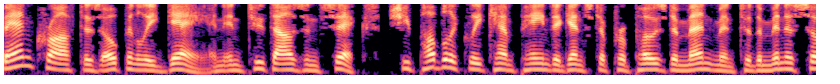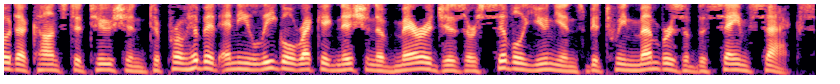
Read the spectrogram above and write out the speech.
Bancroft is openly gay and in 2006, she publicly campaigned against a proposed amendment to the Minnesota Constitution to prohibit any legal recognition of marriages or civil unions between members of the same sex.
